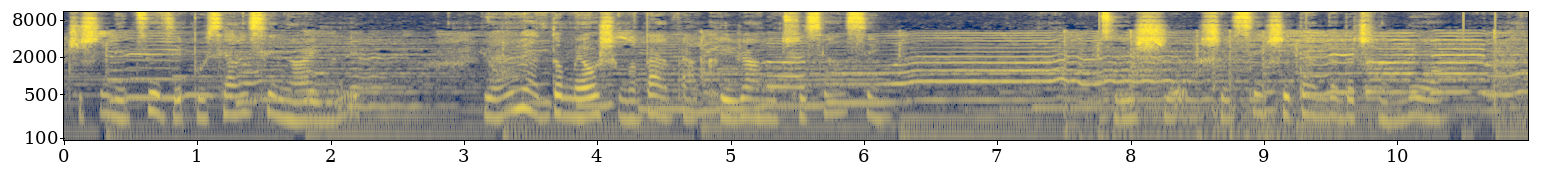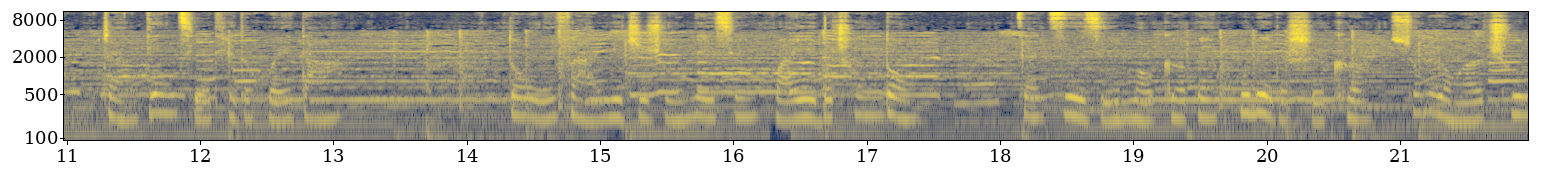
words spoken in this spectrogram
只是你自己不相信而已，永远都没有什么办法可以让你去相信。即使是信誓旦旦的承诺、斩钉截铁的回答，都无法抑制住内心怀疑的冲动，在自己某个被忽略的时刻汹涌而出，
